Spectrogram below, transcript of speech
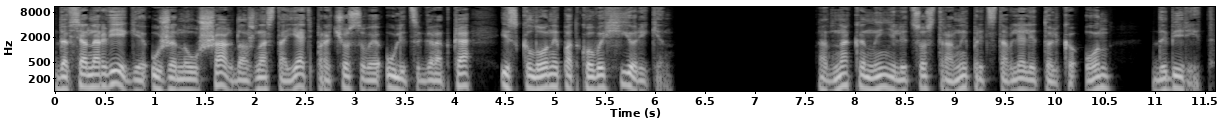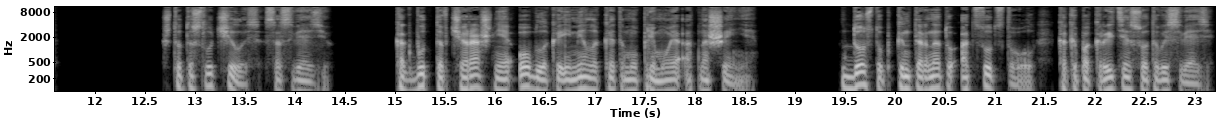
Да вся Норвегия уже на ушах должна стоять, прочесывая улицы городка и склоны подковы Хьорикен. Однако ныне лицо страны представляли только он да Берит. Что-то случилось со связью как будто вчерашнее облако имело к этому прямое отношение. Доступ к интернету отсутствовал, как и покрытие сотовой связи.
